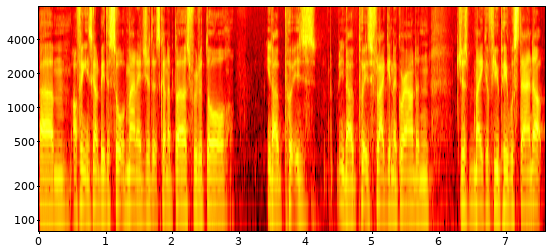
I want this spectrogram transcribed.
Um, I think he's going to be the sort of manager that's going to burst through the door, you know, put his, you know, put his flag in the ground and just make a few people stand up.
